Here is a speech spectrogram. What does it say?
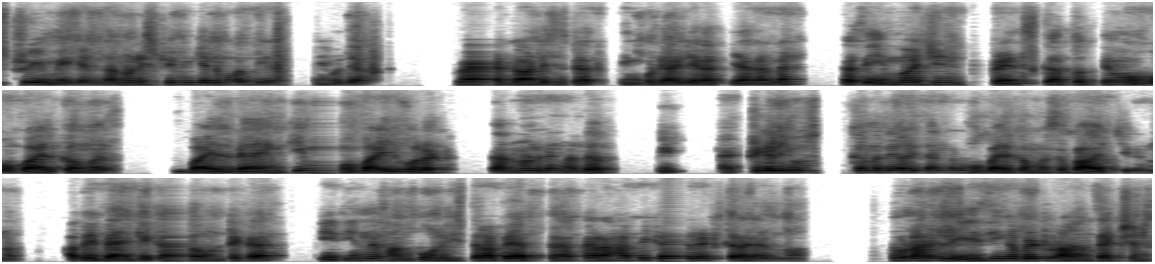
ස්ට්‍රීම් එකෙන්. දන්නවනේ ස්ට්‍රීමින් කියන්නේ මොකක්ද කියලා? එහෙම දෙයක්. ඇඩ්වාන්ටේජ් ඉතින් පොඩි අයිඩියා එකක් තියාගන්න. ඊට පස්සේ ඉමර්ජින් ට්‍රෙන්ඩ්ස් ගත්තොත් එම mobile commerce mobile banking mobile wallet දන්නවනේ දැන් අද පැට්‍රිකල් යූස් කරන දේවල් හිතන්නකො. මොබයිල් කමර්ස් පාවිච්චි කරනවා. අපේ බැංක් account එක ඒ තියෙන සම්පූර්ණ විස්තර අපේ app එක කරා අපි කනෙක්ට් කරගන්නවා. ඒකට හරි ලේසියෙන් අපිට transactions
